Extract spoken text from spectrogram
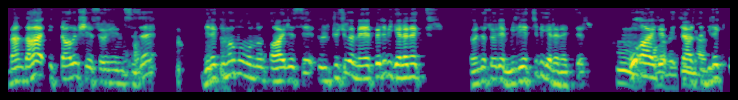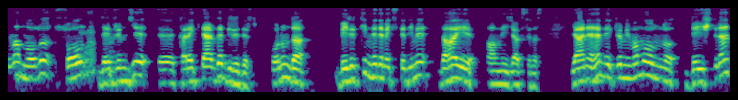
Ben daha iddialı bir şey söyleyeyim size. Dilek İmamoğlu'nun ailesi ülkücü ve MHP'li bir gelenektir. Önce söyleyeyim milliyetçi bir gelenektir. Hmm, O ailenin içerisinde bilmiyorum. Dilek İmamoğlu sol devrimci e, karakterde biridir. Onun da belirteyim ne demek istediğimi daha iyi anlayacaksınız. Yani hem Ekrem İmamoğlu'nu değiştiren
